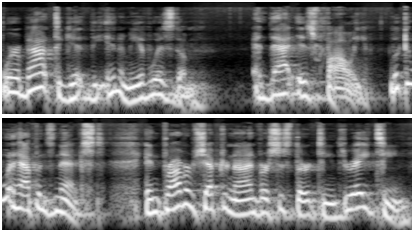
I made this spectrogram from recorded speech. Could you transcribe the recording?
we're about to get the enemy of wisdom. And that is folly. Look at what happens next. In Proverbs chapter 9, verses 13 through 18.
